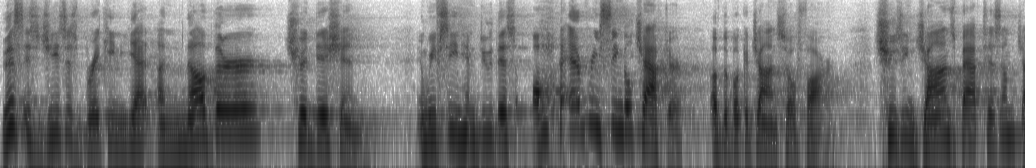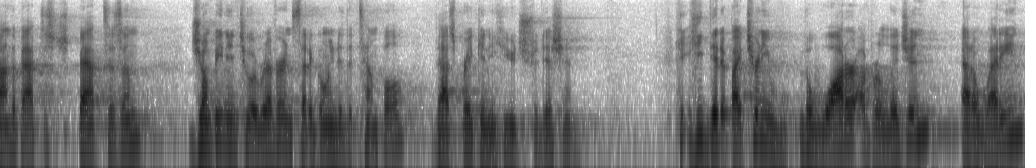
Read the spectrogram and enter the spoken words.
This is Jesus breaking yet another tradition. And we've seen him do this all, every single chapter of the book of John so far. Choosing John's baptism, John the Baptist's baptism, jumping into a river instead of going to the temple, that's breaking a huge tradition. He, he did it by turning the water of religion at a wedding,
